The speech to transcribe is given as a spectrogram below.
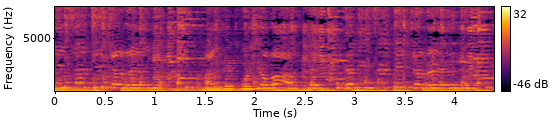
feliz chicharreño, al de pollo bate. mate, feliz chicharreño.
